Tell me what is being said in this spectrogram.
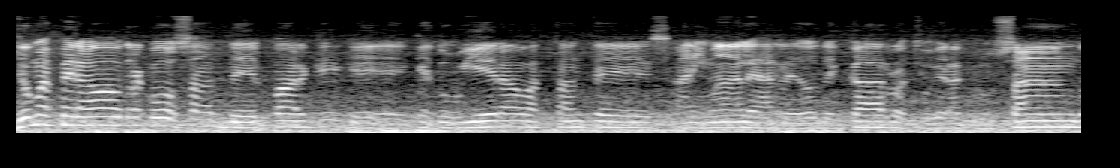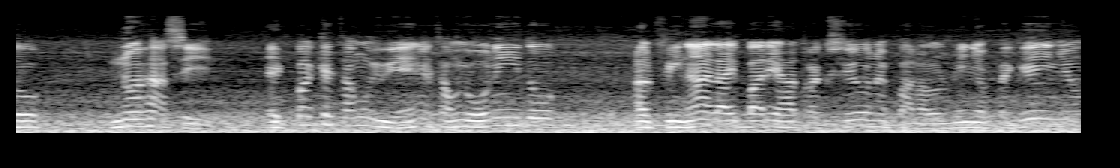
Yo me esperaba otra cosa del parque, que, que tuviera bastantes animales alrededor del carro, estuviera cruzando. No es así. El parque está muy bien, está muy bonito. Al final hay varias atracciones para los niños pequeños.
